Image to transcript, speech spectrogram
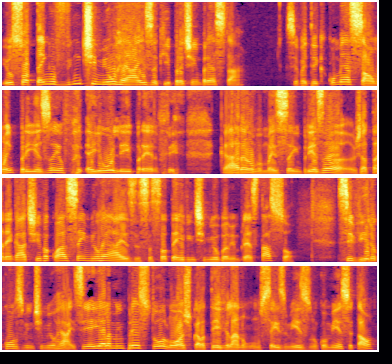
eu só tenho 20 mil reais aqui para te emprestar você vai ter que começar uma empresa. Eu, aí eu olhei para ela e falei, caramba, mas a empresa já está negativa quase 100 mil reais. Você só tem 20 mil para me emprestar só. Se vira com os 20 mil reais. E aí ela me emprestou, lógico, ela teve lá uns seis meses no começo e tal.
